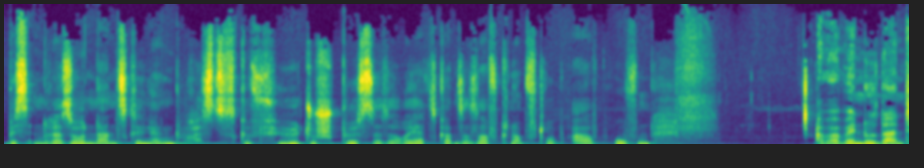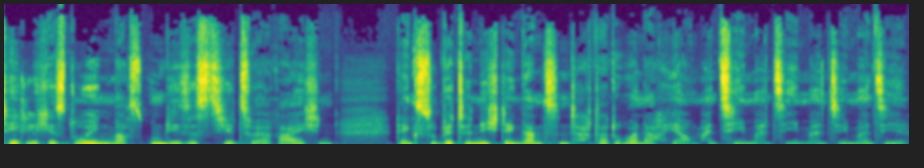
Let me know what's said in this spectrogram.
bist in Resonanz gegangen, du hast das Gefühl, du spürst es auch jetzt, kannst es auf Knopfdruck abrufen. Aber wenn du dein tägliches Doing machst, um dieses Ziel zu erreichen, denkst du bitte nicht den ganzen Tag darüber nach, ja, mein Ziel, mein Ziel, mein Ziel, mein Ziel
